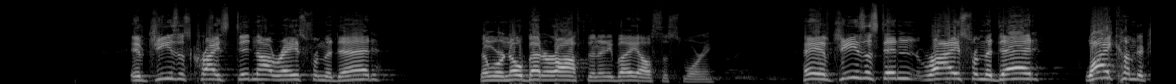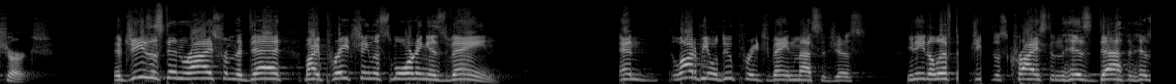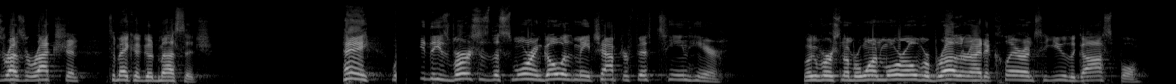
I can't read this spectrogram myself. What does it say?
If Jesus Christ did not raise from the dead, then we're no better off than anybody else this morning. Hey, if Jesus didn't rise from the dead, why come to church? If Jesus didn't rise from the dead, my preaching this morning is vain. And a lot of people do preach vain messages. You need to lift up Jesus Christ and his death and his resurrection to make a good message. Hey, we read these verses this morning. Go with me, chapter 15 here. Look at verse number 1. Moreover, brethren, I declare unto you the gospel,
